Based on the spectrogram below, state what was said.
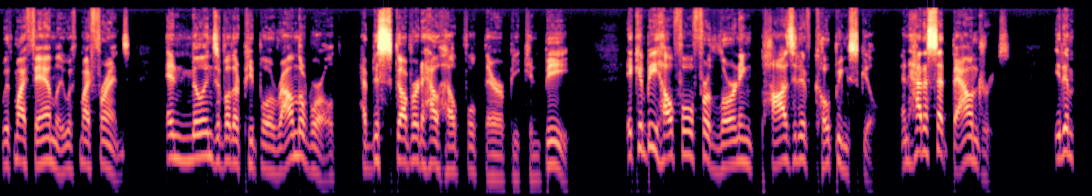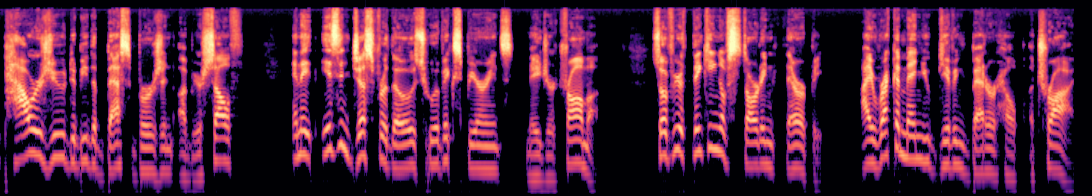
with my family, with my friends, and millions of other people around the world have discovered how helpful therapy can be. It can be helpful for learning positive coping skills and how to set boundaries. It empowers you to be the best version of yourself. And it isn't just for those who have experienced major trauma. So if you're thinking of starting therapy, I recommend you giving BetterHelp a try.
